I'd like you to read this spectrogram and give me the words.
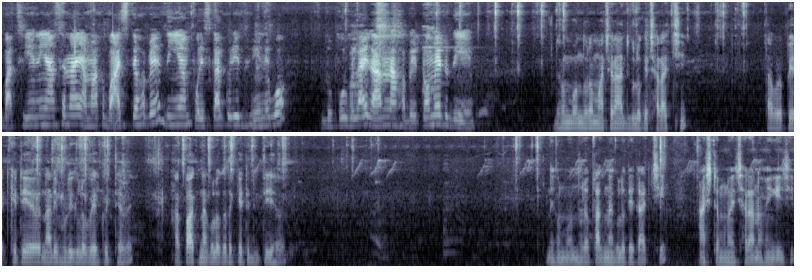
বাছিয়ে নিয়ে আসে নাই, আমাকে বাছতে হবে। দিয়ে আমি পরিষ্কার করে ধুয়ে নেব। দুপুরবেলায় রান্না হবে, টমেটো দিয়ে। দেখুন বন্ধুরা, মাছের আঁচগুলোকে ছাড়াচ্ছি। তারপরে পেট কেটে নাড়ি ভুড়িগুলো বের করতে হবে। আর পাখনাগুলোকে তো কেটে দিতেই হবে। দেখুন বন্ধুরা, পাখনাগুলোকে কাটছি। আঁচটা মনে হয় ছাড়ানো হয়ে গেছে।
